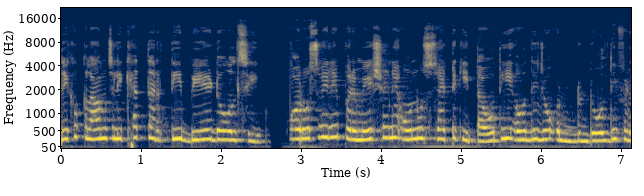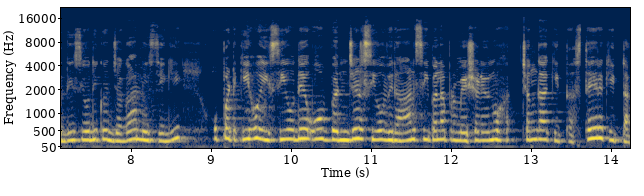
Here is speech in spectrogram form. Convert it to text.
ਦੇਖੋ, ਕਲਾਮ ਚ ਲਿਖਿਆ ਧਰਤੀ ਬੇਡੋਲ ਸੀ ਔਰ ਉਸ ਵੇਲੇ ਪਰਮੇਸ਼ਰ ਨੇ ਉਹਨੂੰ ਸੈੱਟ ਕੀਤਾ। ਉਹਦੀ ਉਹਦੀ ਜੋ ਡੋਲਦੀ ਫਿਰਦੀ ਸੀ, ਉਹਦੀ ਕੋਈ ਜਗ੍ਹਾ ਨਹੀਂ ਸੀਗੀ। ਉਹ ਭਟਕੀ ਹੋਈ ਸੀ, ਉਹਦੇ ਉਹ ਬੰਜਰ ਸੀ, ਉਹ ਵਿਰਾਨ ਸੀ। ਪਹਿਲਾਂ ਪਰਮੇਸ਼ਰ ਨੇ ਉਹਨੂੰ ਚੰਗਾ ਕੀਤਾ, ਸਥਿਰ ਕੀਤਾ।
